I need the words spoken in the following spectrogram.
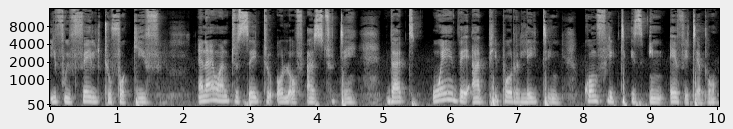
if we fail to forgive. And I want to say to all of us today that where there are people relating, conflict is inevitable.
